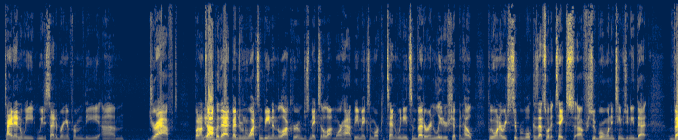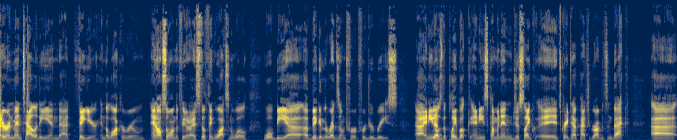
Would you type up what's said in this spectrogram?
tight end we we decide to bring in from the um, draft. But on yeah. top of that, Benjamin Watson being in the locker room just makes it a lot more happy, makes it more content. We need some veteran leadership and help if we want to reach Super Bowl because that's what it takes uh, for Super Bowl winning teams. You need that veteran mentality and that figure in the locker room and also on the field. I still think Watson will will be uh, a big in the red zone for for Drew Brees. Uh, and he yeah. knows the playbook, and he's coming in just like uh, it's great to have Patrick Robinson back. Uh,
